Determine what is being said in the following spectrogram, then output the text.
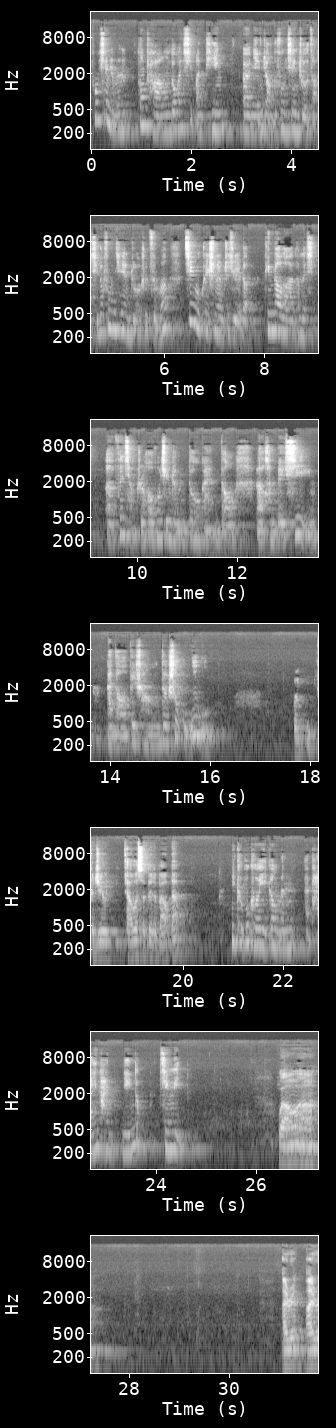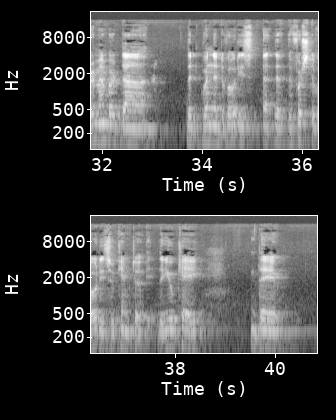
奉献者们通常都很喜欢听，呃，年长的奉献者、早期的奉献者是怎么进入 Krishna 之觉的。听到了他们的呃分享之后，奉献者们都感到呃很被吸引，感到非常的受鼓舞。 Well, Could you tell us a bit about that? 你可不可以跟我们呃谈一谈您的经历？ Well, uh, I, re- I remembered uh, that when the devotees, uh, the, the first devotees who came to the UK, they,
